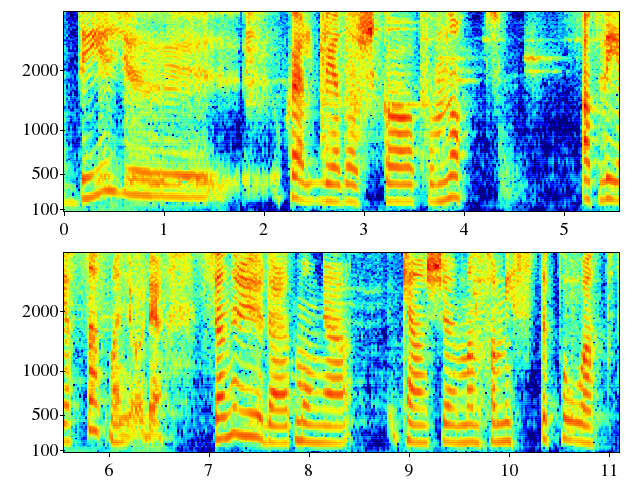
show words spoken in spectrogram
det är ju självledarskap om något. Att veta att man gör det. Sen är det ju där att många kanske man tar miste på att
